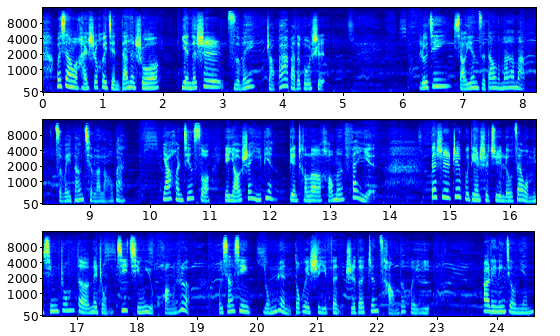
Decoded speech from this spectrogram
我想我还是会简单的说。演的是紫薇找爸爸的故事。如今小燕子当了妈妈，紫薇当起了老板，丫鬟金锁也摇身一变变成了豪门范爷。但是这部电视剧留在我们心中的那种激情与狂热，我相信永远都会是一份值得珍藏的回忆。二零零九年，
